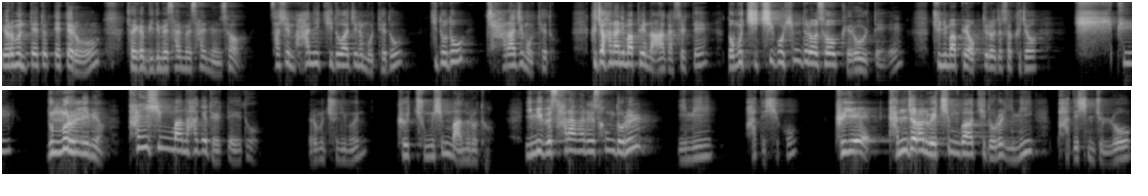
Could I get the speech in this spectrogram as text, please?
여러분 때때로 저희가 믿음의 삶을 살면서 사실 많이 기도하지는 못해도 기도도 잘하지 못해도 그저 하나님 앞에 나아갔을 때 너무 지치고 힘들어서 괴로울 때 주님 앞에 엎드려져서 그저 깊이 눈물 흘리며 탄식만 하게 될 때에도 여러분 주님은 그 중심만으로도 이미 그 사랑하는 성도를 이미 받으시고 그의 간절한 외침과 기도를 이미 받으신 줄로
